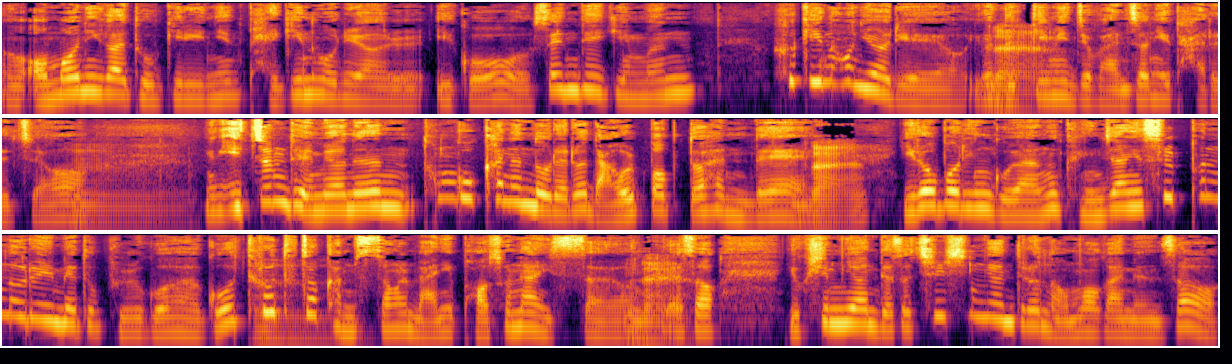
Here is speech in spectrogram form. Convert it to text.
어, 어머니가 독일인인 백인 혼혈이고 샌디김은 흑인 혼혈이에요. 이 네. 느낌이 이제 완전히 다르죠. 음. 이쯤 되면은 통곡하는 노래로 나올 법도 한데 네. 잃어버린 고향은 굉장히 슬픈 노래임에도 불구하고 트로트적 음. 감수성을 많이 벗어나 있어요. 네. 그래서 60년대에서 70년대로 넘어가면서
